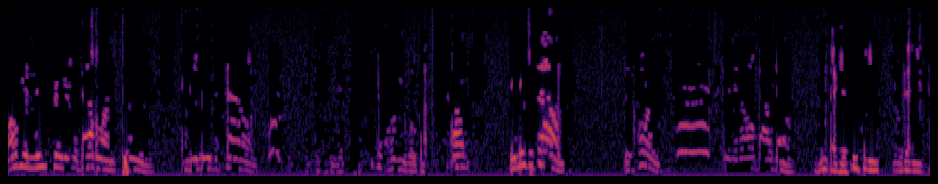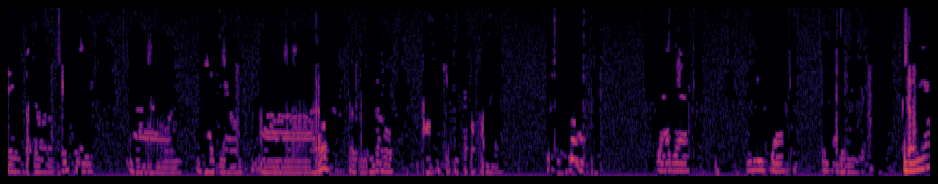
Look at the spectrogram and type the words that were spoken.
All the administrators of Babylon came, and they made the sound. all you woke up. Um, they made the sound, the horns, and they all bowed down. Takže všichni úředníci Babylonu přišli, zazněl roh, první rohu a všichni se poklonili accept Shadrach, Meshach, and Abednego. Sonia,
